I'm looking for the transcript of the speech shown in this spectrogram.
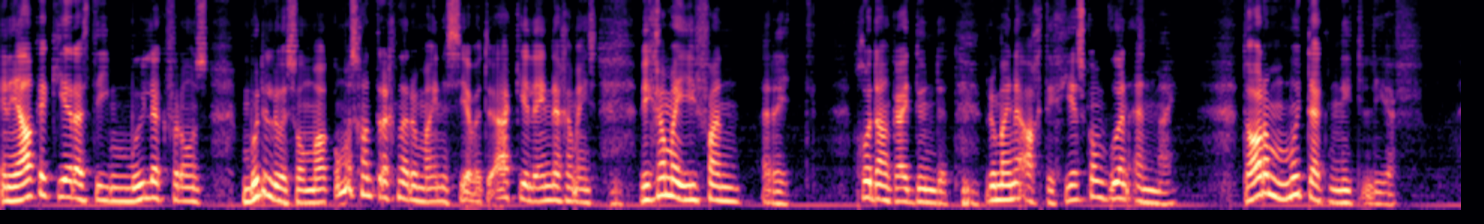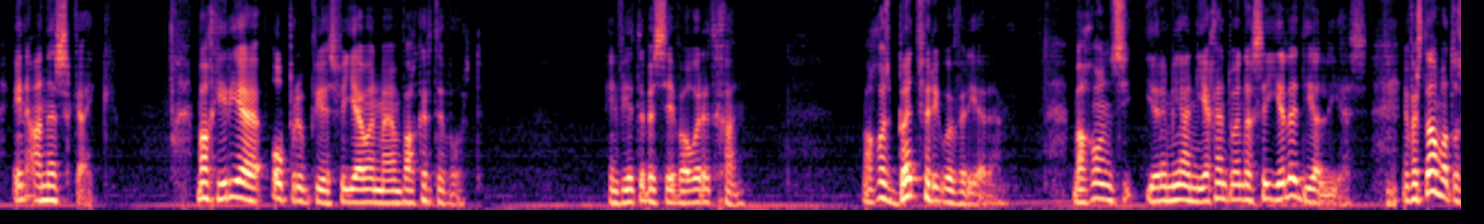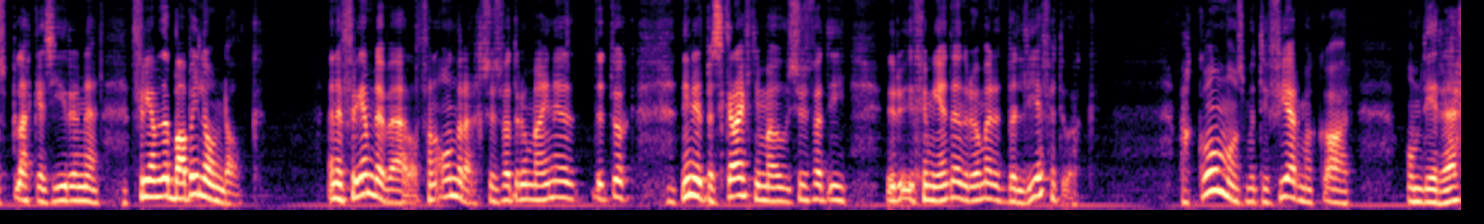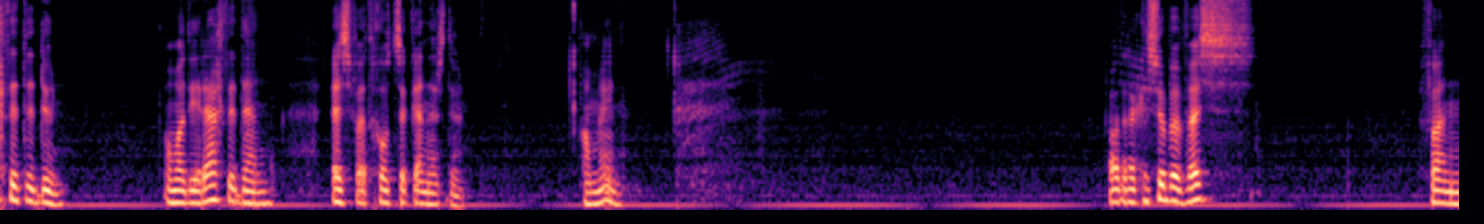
En elke keer as dit moeilik vir ons moedeloos wil maak, kom ons gaan terug na Romeine 7 toe ek ellendige mens, wie gaan my hiervan red? God dank hy doen dit. Romeine 8: Die Gees kom woon in my. Daarom moet ek nuut leef en anders kyk. Mag hierdie 'n oproep wees vir jou en my om wakker te word en weet te besef waaroor dit gaan. Mag ons bid vir die owerhede. Mag ons Jeremia 29 se hele deel lees en verstaan wat ons plek is hier in 'n vreemde Babylon dalk. In 'n vreemde wêreld van onreg, soos wat Romeine dit ook nie net beskryf nie, maar soos wat die, die gemeente in Rome dit beleef het ook. Maar kom ons motiveer mekaar om die regte te doen. Omdat die regte ding is wat God se kinders doen. Amen. Vader, ek is so bewus van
